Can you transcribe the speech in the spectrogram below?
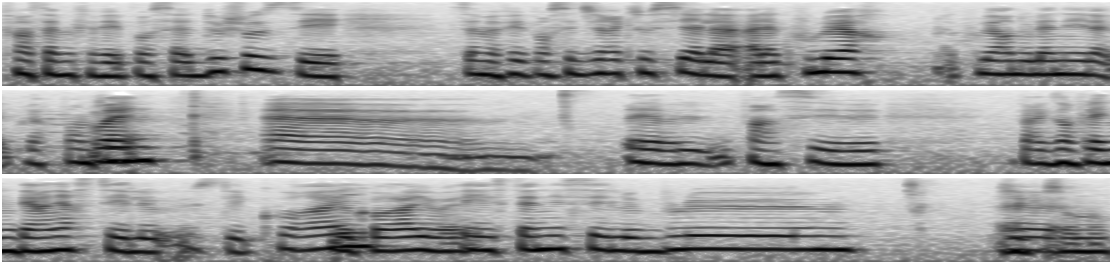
enfin, ça me fait penser à deux choses. C'est, ça m'a fait penser direct aussi à la, à la couleur, la couleur de l'année, la couleur Pantone. Euh, euh, enfin, c'est par exemple, l'année dernière, c'était le, c'était corail. Le corail, ouais. Et cette année, c'est le bleu. J'ai plus son nom.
